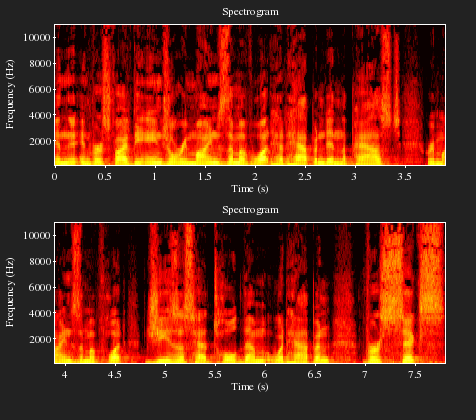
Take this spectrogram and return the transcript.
in, the, in verse 5, the angel reminds them of what had happened in the past, reminds them of what Jesus had told them would happen. Verse 6,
